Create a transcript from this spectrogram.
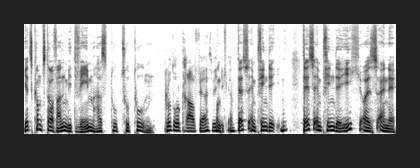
Jetzt kommt es darauf an, mit wem hast du zu tun. Blutdruck rauf, ja, ist wichtig. Und ja. das, empfinde, das empfinde ich als eine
